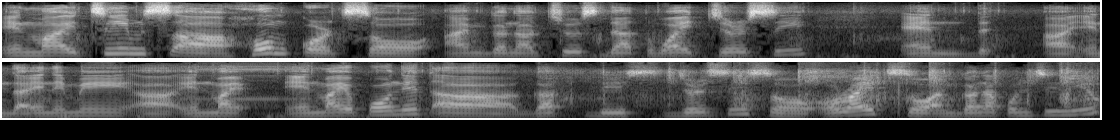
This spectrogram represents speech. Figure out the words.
in my team's uh, home court. So I'm gonna choose that white jersey and uh, in the enemy uh, in my in my opponent uh, got this jersey so alright so I'm gonna continue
